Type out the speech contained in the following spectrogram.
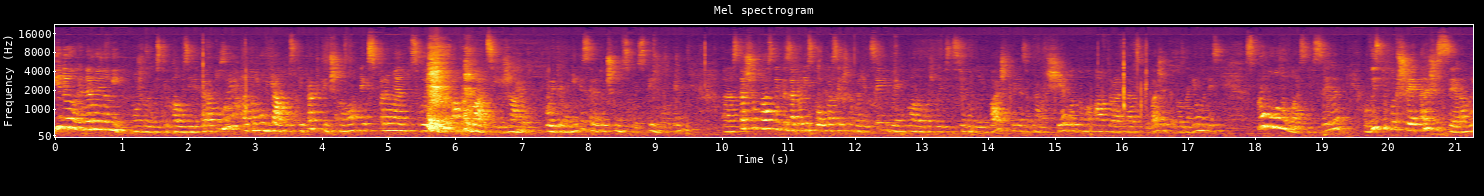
Відео генерує нові можливості в галузі літератури, а тому в якості практичного експерименту своєї апробації жанру поетроніки серед учнівської спільноти. е, Старшокласники Запорізького класичного ліцею, ви мали можливість сьогодні їх бачити, зокрема ще одного автора, зараз побачите, познайомитись, спробували власні сили, виступивши режисерами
